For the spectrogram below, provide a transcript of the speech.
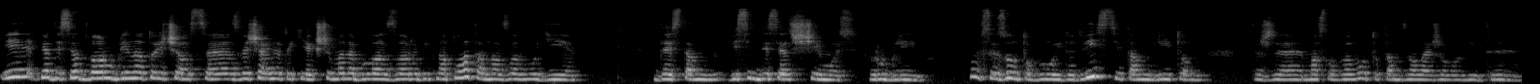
І 52 рублі на той час. Це, звичайно, такі, якщо в мене була заробітна плата на заводі десь там 80 з чимось рублів. Ну, в сезон то було і до 200, там літом. Тож маслозавод то там залежало від е,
